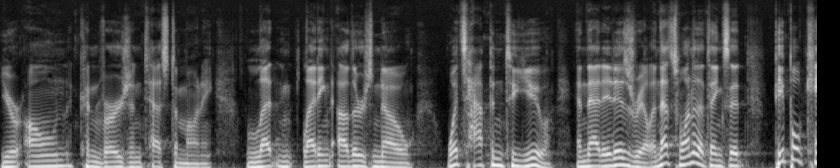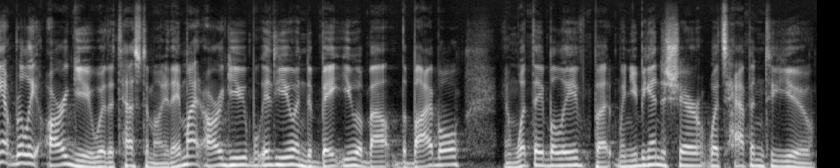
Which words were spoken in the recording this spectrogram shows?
your own conversion testimony, letting, letting others know what's happened to you and that it is real. And that's one of the things that people can't really argue with a testimony. They might argue with you and debate you about the Bible and what they believe, but when you begin to share what's happened to you,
